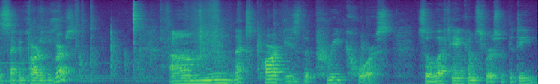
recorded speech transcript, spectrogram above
the second part of the verse. Um, next part is the pre-chorus. So left hand comes first with the D.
